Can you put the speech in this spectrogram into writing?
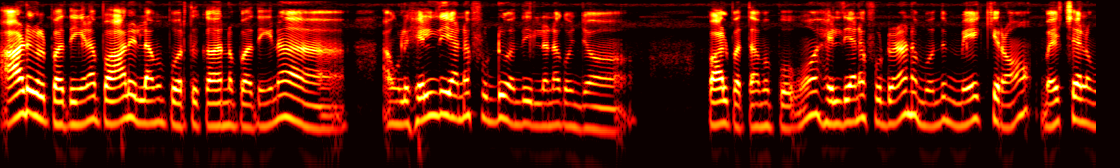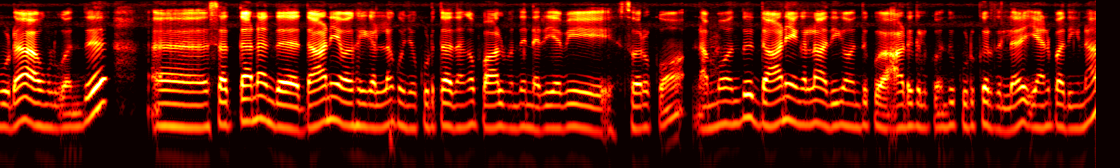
ஆடுகள் பார்த்திங்கன்னா பால் இல்லாமல் போகிறதுக்கு காரணம் பார்த்திங்கன்னா அவங்களுக்கு ஹெல்தியான ஃபுட்டு வந்து இல்லைன்னா கொஞ்சம் பால் பற்றாமல் போகும். ஹெல்தியான ஃபுட்டுனால் நம்ம வந்து மேய்க்கிறோம். மேய்ச்சாலும் கூட அவங்களுக்கு வந்து சத்தான அந்த தானிய வகைகள்லாம் கொஞ்சம் கொடுத்தா தாங்க பால் வந்து நிறையவே சுரக்கும். நம்ம வந்து தானியங்கள்லாம் அதிகம் வந்து ஆடுகளுக்கு வந்து கொடுக்கறதில்ல. ஏன்னு பார்த்தீங்கன்னா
